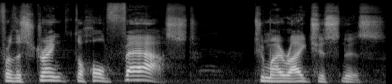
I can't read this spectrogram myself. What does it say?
for the strength to hold fast to my righteousness.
